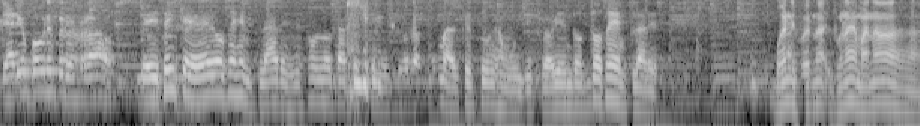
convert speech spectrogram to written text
Diario pobre pero honrado. Me dicen que debe dos ejemplares, esos son los datos que yo tuve la última vez que estuve en Jamundí, que viendo dos ejemplares. Bueno, y fue una, fue una semana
